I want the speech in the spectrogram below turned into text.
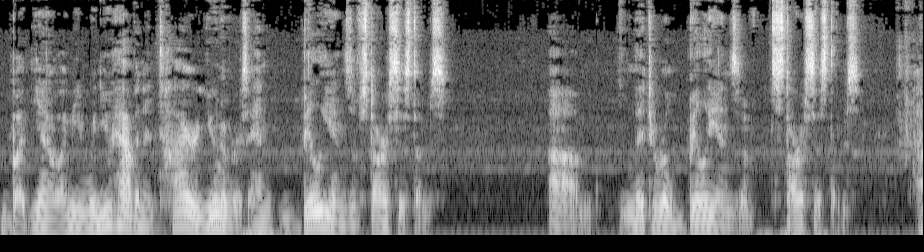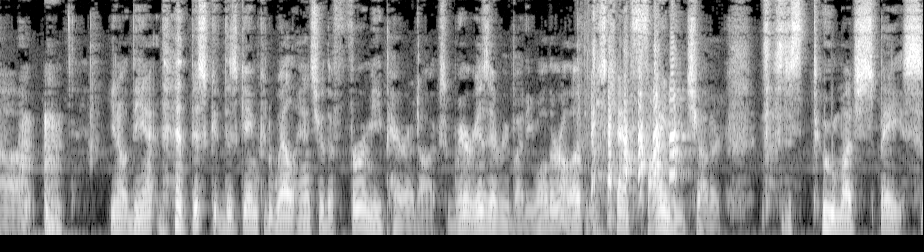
but you know, I mean, when you have an entire universe and billions of star systems, um, literal billions of star systems, uh, you know, the this this game could well answer the Fermi paradox. Where is everybody? Well, they're all out there. Just can't find each other. There's just too much space.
